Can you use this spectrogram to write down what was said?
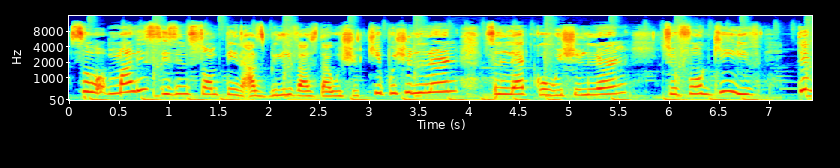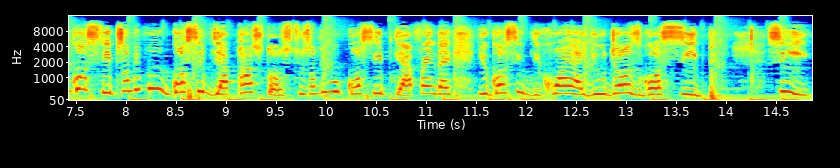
So, malice isn't something as believers that we should keep. We should learn to let go, we should learn to forgive. Then gossip. Some people gossip their pastors too. Some people gossip their friend. That you gossip the choir, you just gossip. See,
